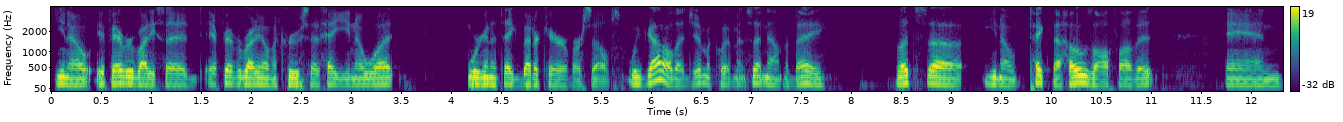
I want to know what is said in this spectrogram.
you know, if everybody said, if everybody on the crew said, "Hey, you know what? We're going to take better care of ourselves. We've got all that gym equipment sitting out in the bay. Let's, uh, you know, take the hose off of it, and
